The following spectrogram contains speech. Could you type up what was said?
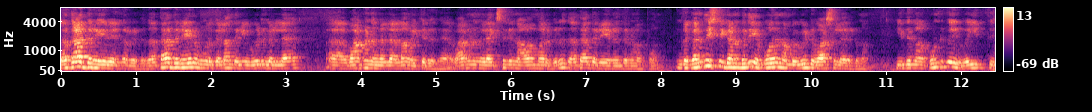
தத்தாத்திரேயர் எந்திரம் இருக்குது தத்தாத்திரேயர் உங்களுக்கு எல்லாம் தெரியும் வீடுகளில் வாகனங்கள்லாம் வைக்கிறதுங்க. வாகனங்கள் ஆக்சிடென்ட் ஆகாமல் இருக்கிறது தத்தாத்திரேயர் எந்திரம் வைப்போம். இந்த கந்திஷ்டி கணபதி எப்போதும் நம்ம வீட்டு வாசலில் இருக்கணும். இது நான் கொண்டு போய் வைத்து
